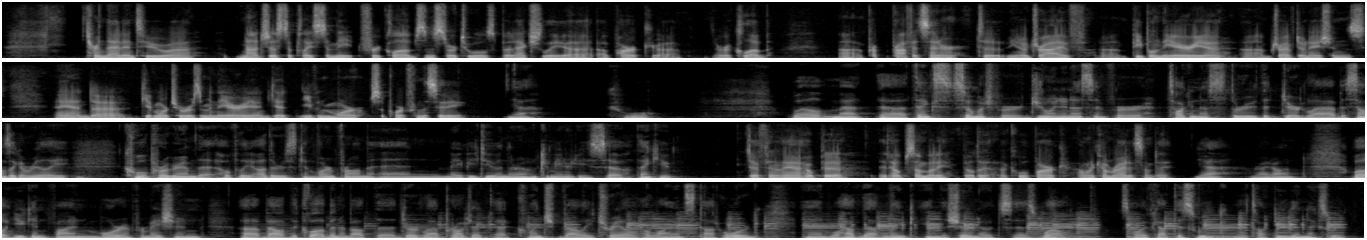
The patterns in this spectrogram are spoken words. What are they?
turn that into uh, not just a place to meet for clubs and store tools, but actually uh, a park uh, or a club uh, pr- profit center to you know drive uh, people in the area, um, drive donations, and get more tourism in the area and get even more support from the city. Yeah, cool. Well, Matt, uh, thanks so much for joining us and for talking us through the Dirt Lab. It sounds like a really cool program that hopefully others can learn from and maybe do in their own communities. So thank you. Definitely. I hope uh, it helps somebody build a, a cool park. I want to come ride it someday. Yeah, right on. Well, you can find more information about the club and about the Dirt Lab project at clinchvalleytrailalliance.org. And we'll have that link in the show notes as well. That's all we've got this week. We'll talk to you again next week.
